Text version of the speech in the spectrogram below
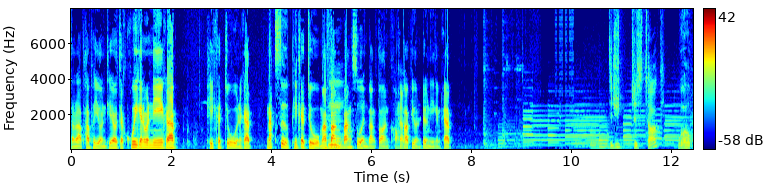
สำหรับภาพยนตร์ที่เราจะคุยกันวันนี้ครับพิกาจูนะครับ นักสืบพิกาจูมาฟังบางส่วนบางตอนของภาพยนตร์เรื่องนี้กันครับ Did you just talk? Whoa.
